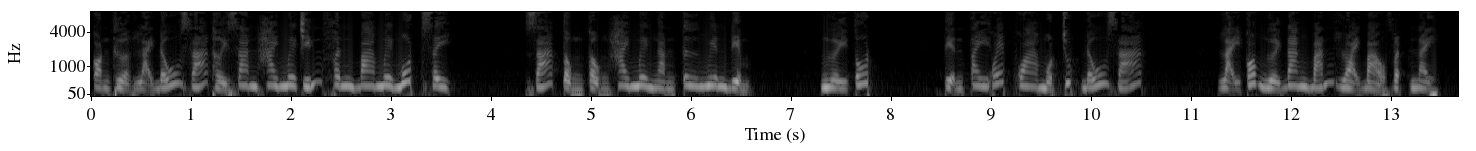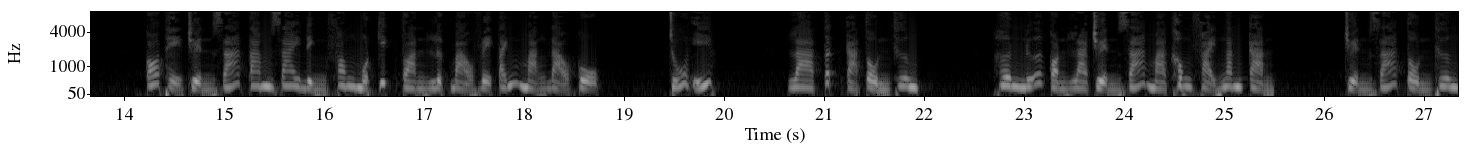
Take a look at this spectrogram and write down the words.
còn thừa lại đấu giá thời gian hai mươi chín phân ba mươi một giây, giá tổng cộng hai mươi ngàn tư nguyên điểm, người tốt, tiện tay quét qua một chút đấu giá, lại có người đang bán loại bảo vật này, có thể chuyển giá tam giai đ ỉ n h phong một kích toàn lực bảo vệ tánh mạng đạo cụ. Chú ý, là tất cả tổn thương, hơn nữa còn là chuyển giá mà không phải ngăn cản, chuyển giá tổn thương,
